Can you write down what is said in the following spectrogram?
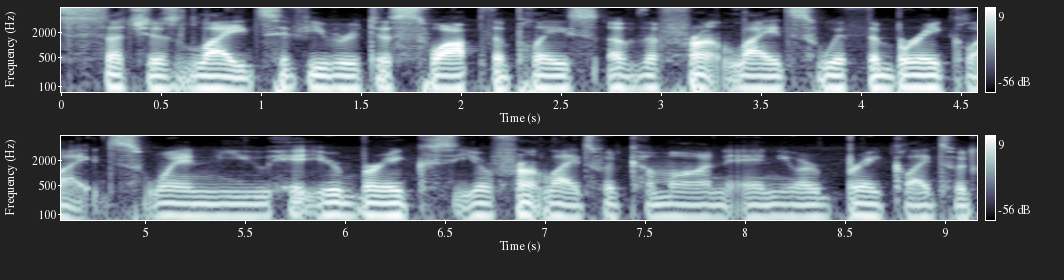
such as lights, if you were to swap the place of the front lights with the brake lights, when you hit your brakes, your front lights would come on and your brake lights would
